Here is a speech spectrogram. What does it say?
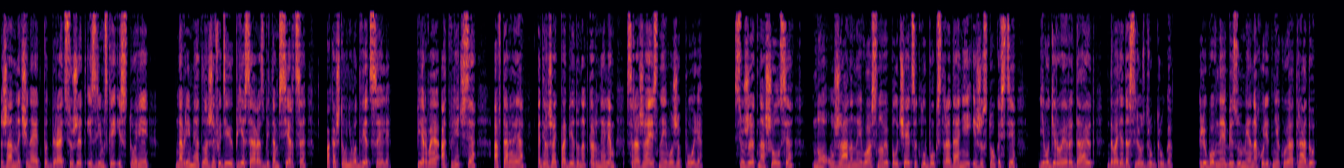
Жан начинает подбирать сюжет из римской истории, на время отложив идею пьесы о разбитом сердце. Пока что у него две цели. Первая — отвлечься, а вторая — одержать победу над Корнелем, сражаясь на его же поле. Сюжет нашелся, но у Жана на его основе получается клубок страданий и жестокости, его герои рыдают, доводя до слез друг друга. Любовное безумие находит некую отраду,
